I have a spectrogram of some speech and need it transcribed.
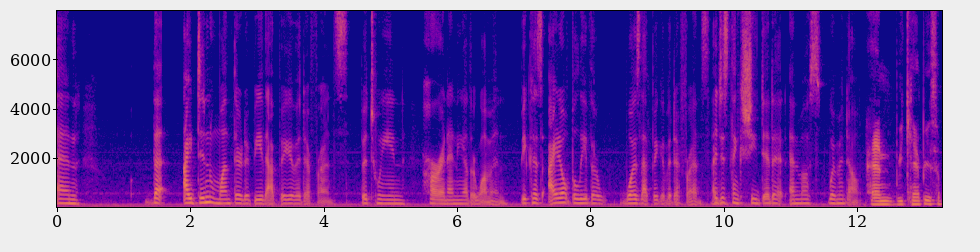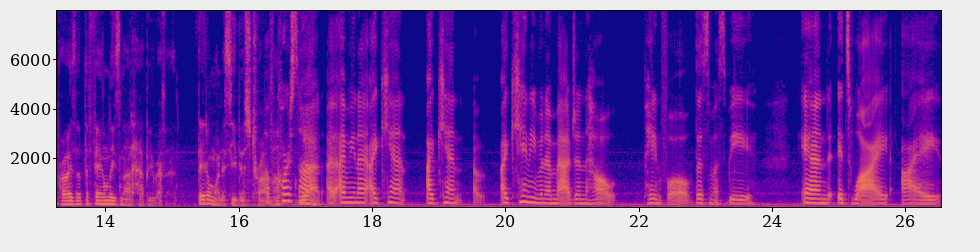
And that I didn't want there to be that big of a difference between her and any other woman because I don't believe there was that big of a difference. I mm. just think she did it and most women don't. And we can't be surprised that the family's not happy with it. They don't want to see this trauma. Of course not. Yeah. I, I, mean, I, I can't, I can't, I can't even imagine how painful this must be. And it's why I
